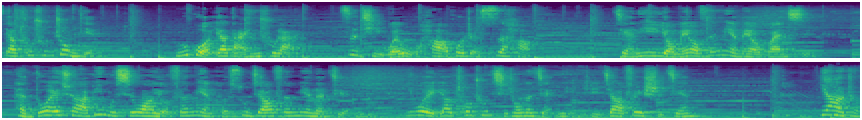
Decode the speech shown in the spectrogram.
要突出重点。如果要打印出来，字体为五号或者四号。简历有没有封面没有关系，很多 HR 并不希望有封面和塑胶封面的简历，因为要抽出其中的简历比较费时间。第二种，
